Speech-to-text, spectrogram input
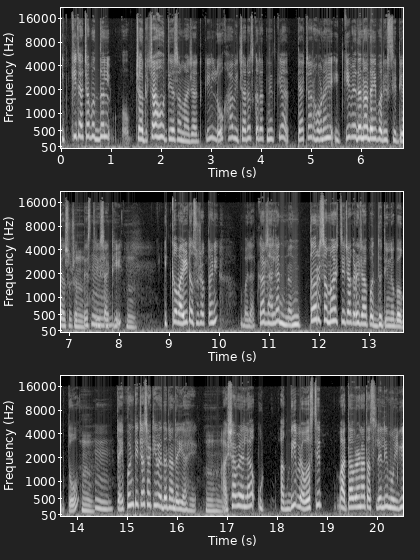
इतकी त्याच्याबद्दल चर्चा होतीये समाजात की लोक हा विचारच करत नाहीत की अत्याचार होणं ही इतकी वेदनादायी परिस्थिती असू शकते. स्त्रीसाठी. इतकं वाईट असू शकतं आणि बलात्कार झाल्यानंतर समाज तिच्याकडे ज्या पद्धतीनं बघतो. ते पण तिच्यासाठी वेदनादायी आहे. अशा वेळेला अगदी व्यवस्थित वातावरणात असलेली मुलगी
